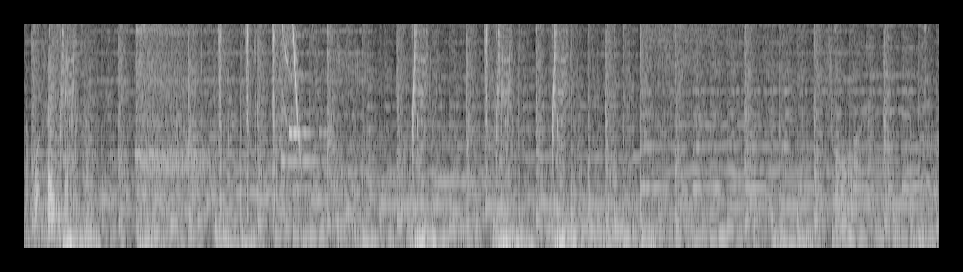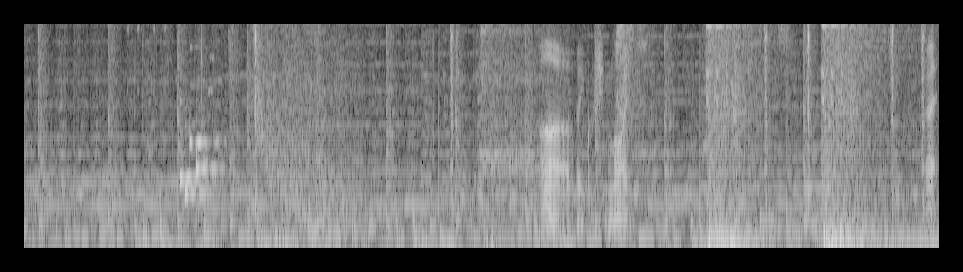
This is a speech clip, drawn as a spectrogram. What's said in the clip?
Couple of face huh? Ah, Vanquishing Light. Alright,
